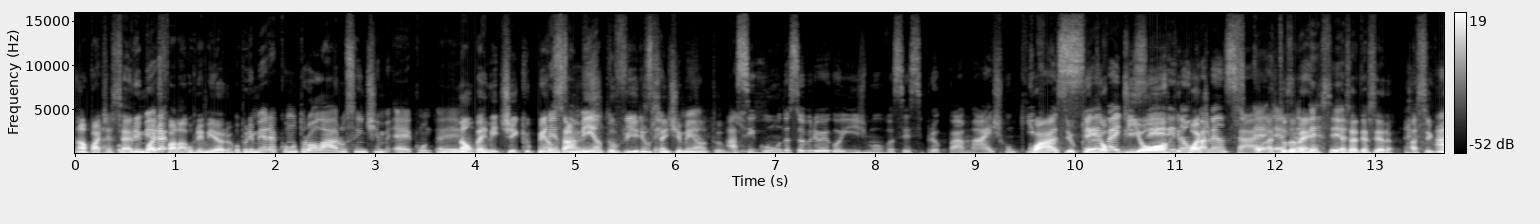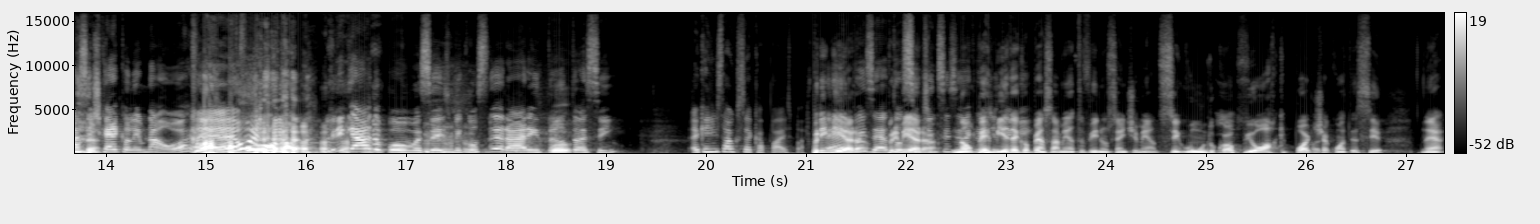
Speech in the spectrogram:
Não, Paty, é sério. Pode falar. O primeiro. O primeiro é controlar o sentimento. É, con- é, não permitir que o pensamento, pensamento vire um sentimento. A segunda, sobre o egoísmo, você se preocupar mais com o que Quase. você O que, que é o vai pior dizer que e não pode. com a mensagem. Ah, É, tudo essa é a bem. terceira. Essa é a terceira. A Ah, segunda. vocês querem que eu lembre na ordem? É, ué. Obrigado por vocês me considerarem tanto assim. É que a gente sabe que você é capaz, Paty. Primeira, É, é, eu primeira, não permita que o pensamento vire um sentimento. Segundo, qual é o Isso. pior que pode, te acontecer, né?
